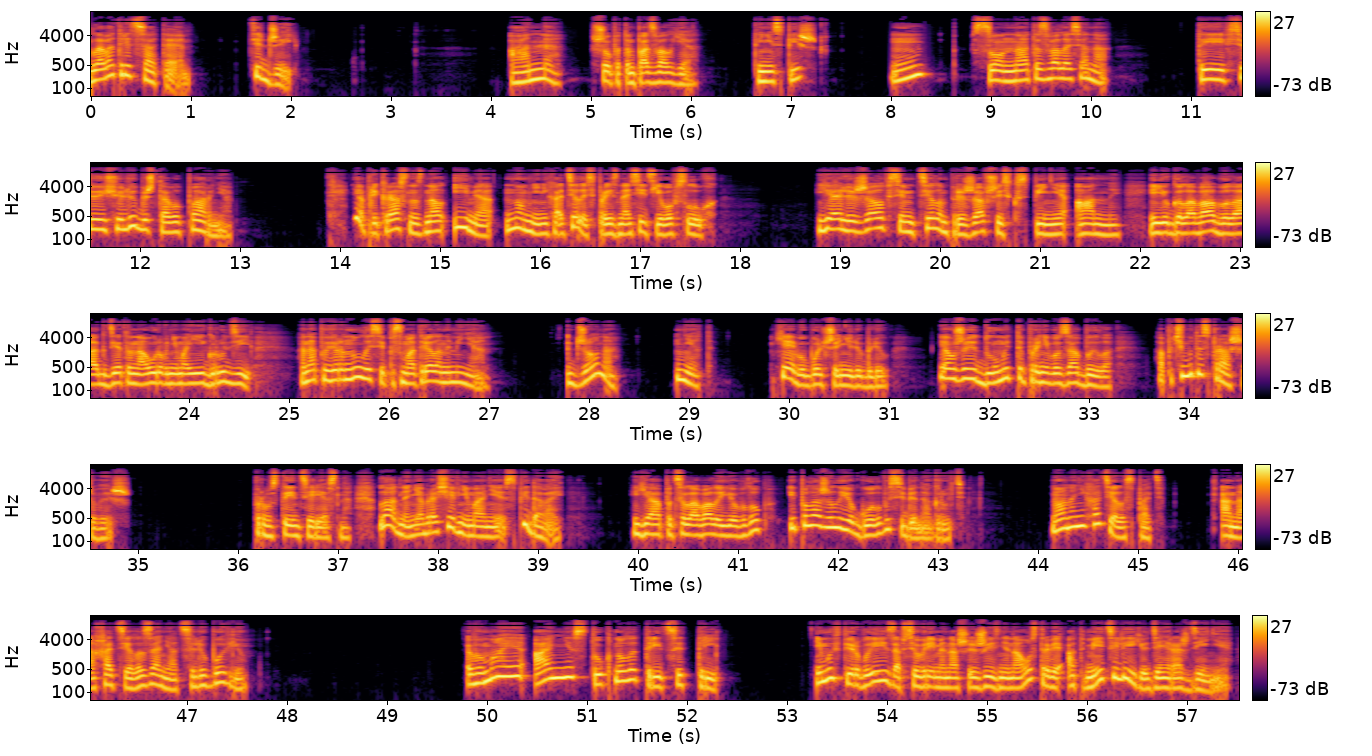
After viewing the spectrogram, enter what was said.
Глава 30. Ти-Джей. «Анна», — шепотом позвал я, — «ты не спишь?» «М?» — сонно отозвалась она. «Ты все еще любишь того парня?» Я прекрасно знал имя, но мне не хотелось произносить его вслух. Я лежал всем телом, прижавшись к спине Анны. Ее голова была где-то на уровне моей груди. Она повернулась и посмотрела на меня. «Джона? Нет. Я его больше не люблю. Я уже и думать-то про него забыла. А почему ты спрашиваешь?» «Просто интересно. Ладно, не обращай внимания, спи давай». Я поцеловал ее в лоб и положил ее голову себе на грудь. Но она не хотела спать. Она хотела заняться любовью. В мае Анне стукнуло 33. И мы впервые за все время нашей жизни на острове отметили ее день рождения.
